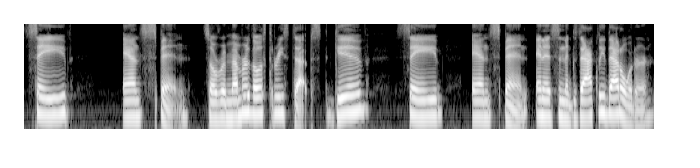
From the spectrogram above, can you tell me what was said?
save, and spend. So remember those three steps give, save, and spend. And it's in exactly that order.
